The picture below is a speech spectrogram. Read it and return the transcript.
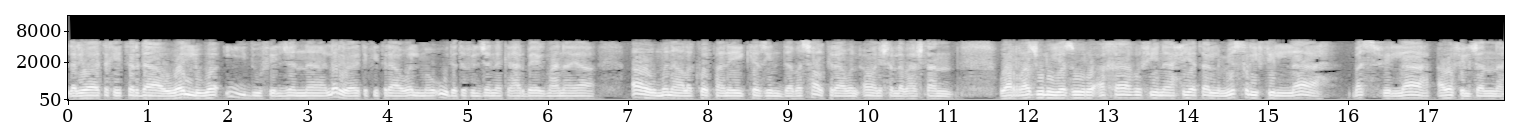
لروايتك تردا والوئيد في الجنة لروايتك ترا والموؤودة في الجنة كهر بيك معنايا أو من على كورباني كزين بشال كراون أوانش لبهشتان. والرجل يزور أخاه في ناحية المصر في الله. بس في الله او في الجنة.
